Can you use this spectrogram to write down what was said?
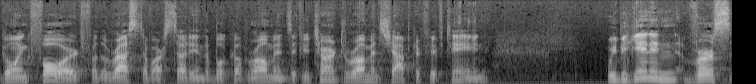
going forward for the rest of our study in the book of Romans. If you turn to Romans chapter 15, we begin in verse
